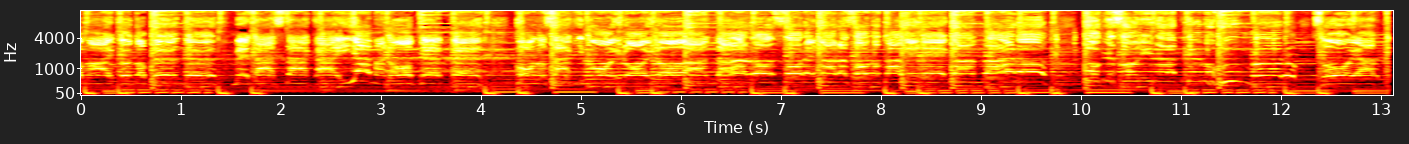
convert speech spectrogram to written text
とマイクとペンで目指す高い山のてっぺん。この先もいろいろあんだろう。それならそのために頑張ろう。こけそうになっても踏ん張ろう。そうやって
